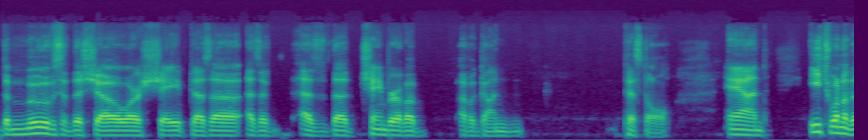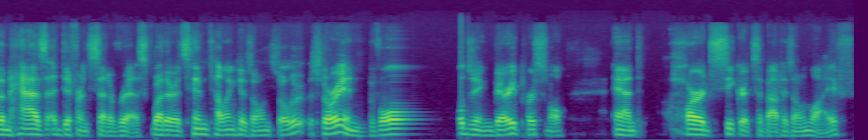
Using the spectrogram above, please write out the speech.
the moves of the show are shaped as a as a as the chamber of a of a gun pistol. And each one of them has a different set of risk whether it's him telling his own story and divulging very personal and hard secrets about his own life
